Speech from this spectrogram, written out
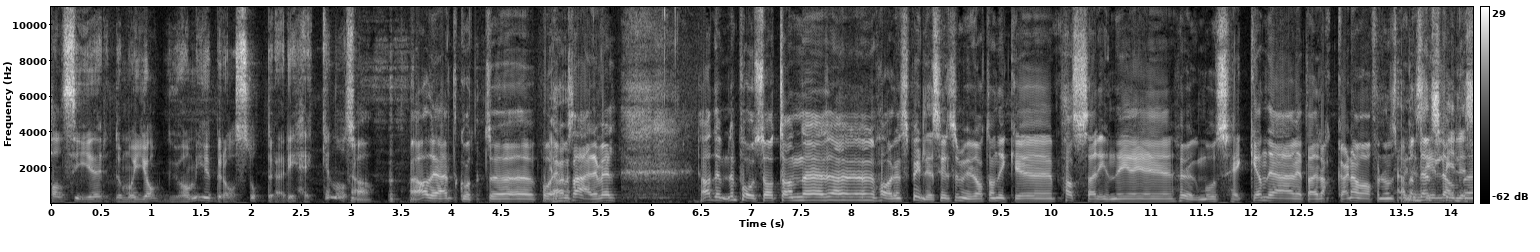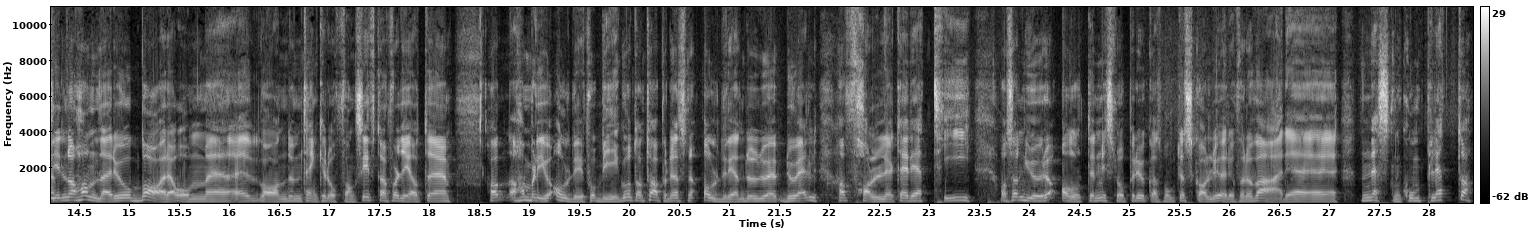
Han sier du må jaggu ha mye bra stoppere i hekken, altså. Ja. ja, det er et godt uh, poeng. Ja. så er det vel ja, Det påstår at han uh, har en spillestil som gjør at han ikke passer inn i Høgmos hekken. Jeg vet da rakkeren hva for noen. Ja, men den spillestilen han, handler jo bare om uh, hva de tenker offensivt. Da, fordi at uh, han, han, blir jo aldri forbigått. Han taper nesten aldri en duell. Han faller til rett tid. Altså Han gjør alt en mislopper i utgangspunktet skal gjøre for å være nesten komplett. da.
